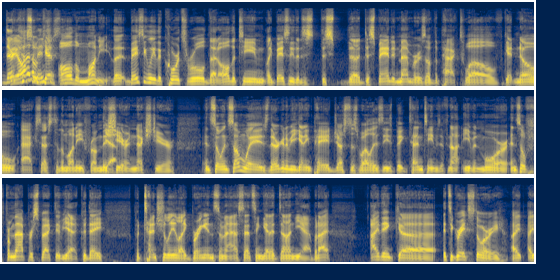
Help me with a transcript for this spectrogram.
they're they kind also of get all the money. The, basically, the courts ruled that all the team, like basically the dis, dis, the disbanded members of the Pac-12, get no access to the money from this Yeah. year and next year. And so, in some ways, they're going to be getting paid just as well as these Big Ten teams, if not even more. And so, from that perspective, yeah, could they potentially like bring in some assets and get it done? Yeah, but I. I think uh, it's a great story. I, I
